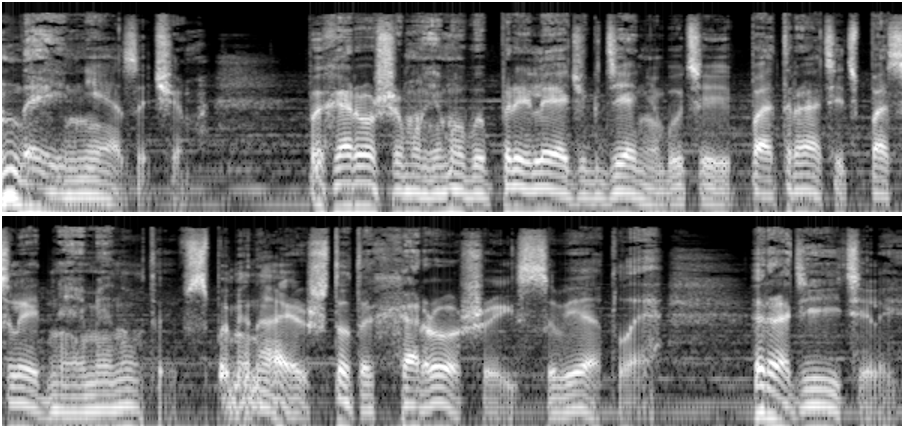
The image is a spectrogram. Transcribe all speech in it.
да и незачем. По-хорошему ему бы прилечь где-нибудь и потратить последние минуты, вспоминая что-то хорошее и светлое. Родителей.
